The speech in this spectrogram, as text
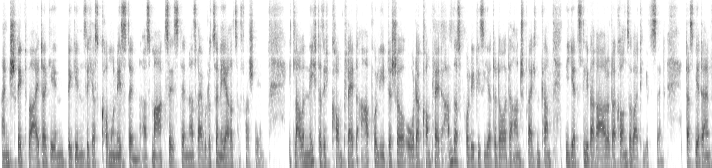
einen Schritt weitergehen, beginnen sich als Kommunistin, als Marxistin, als Revolutionäre zu verstehen. Ich glaube nicht, dass ich komplett apolitische oder komplett anders politisierte Leute ansprechen kann, die jetzt liberal oder konservativ sind. Das wird dann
